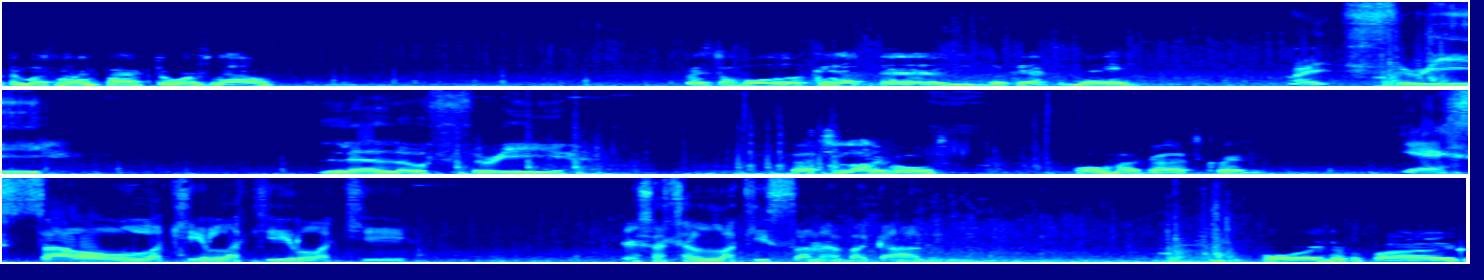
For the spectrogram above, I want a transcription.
What the most annoying part of doors now is the whole looking at the looking at the name. Right, three. Lilo three. That's a lot of gold. Oh my god, that's crazy. You're so lucky, lucky, lucky. You're such a lucky son of a gun. Four, number five.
